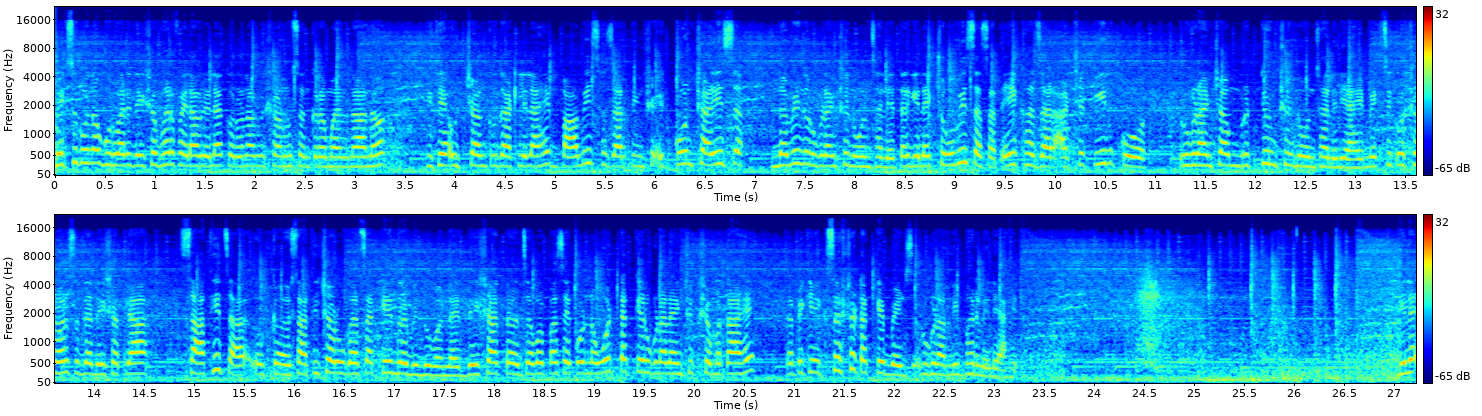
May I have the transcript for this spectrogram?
मेक्सिकोनं गुरुवारी देशभर फैलावलेल्या कोरोना विषाणू संक्रमणानं तिथे उच्चांक गाठलेला आहे. बावीस हजार तीनशे एकोणचाळीस नवीन रुग्णांची नोंद झाली आहे. तर गेल्या चोवीस तासात एक हजार आठशे तीन को रुग्णांच्या मृत्यूंची नोंद झालेली आहे. मेक्सिको शहर सध्या देशातल्या साथीचा क- साथीच्या रोगाचा केंद्रबिंदू बनला आहे देशात जवळपास एकोणनव्वद टक्के रुग्णालयांची क्षमता आहे. त्यापैकी एकसष्ट टक्के बेड्स रुग्णांनी भरलेले आहेत. गेल्या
